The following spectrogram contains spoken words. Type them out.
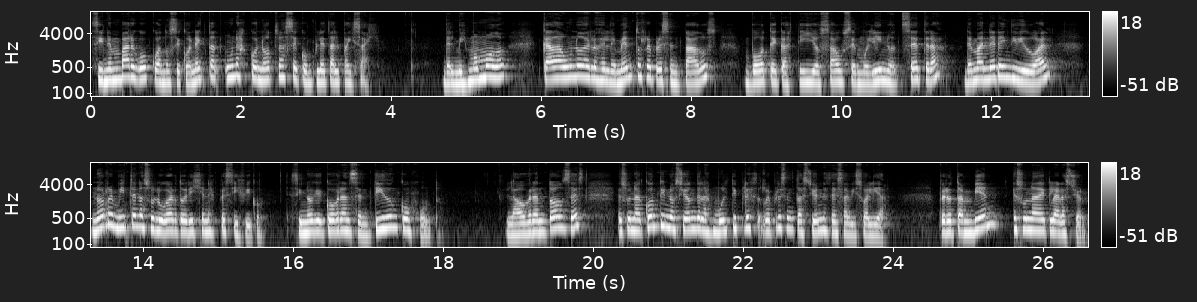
Sin embargo, cuando se conectan unas con otras se completa el paisaje. Del mismo modo, cada uno de los elementos representados, bote, castillo, sauce, molino, etc., de manera individual, no remiten a su lugar de origen específico, sino que cobran sentido en conjunto. La obra entonces es una continuación de las múltiples representaciones de esa visualidad pero también es una declaración.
